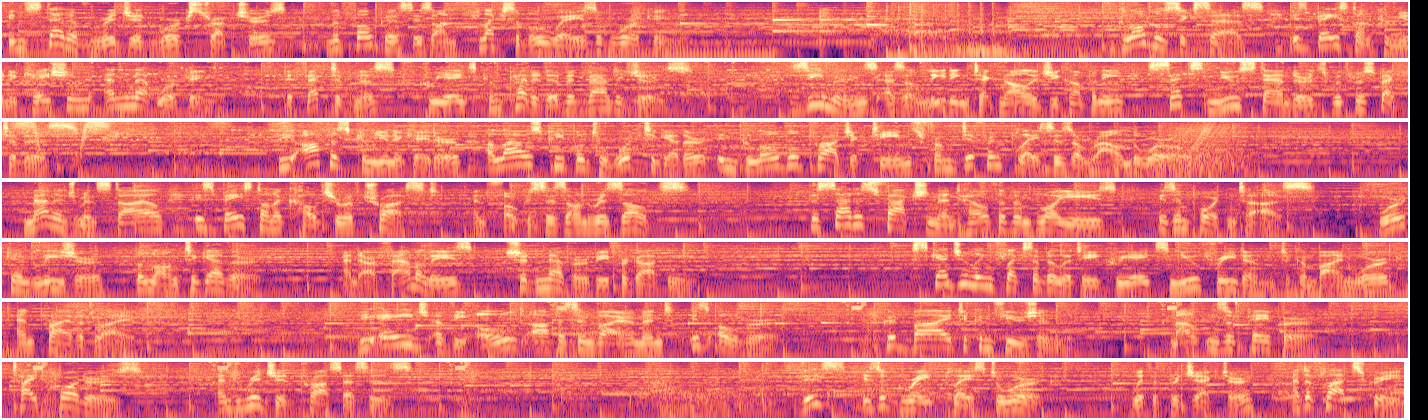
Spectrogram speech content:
Instead of rigid work structures, the focus is on flexible ways of working. Global success is based on communication and networking. Effectiveness creates competitive advantages. Siemens, as a leading technology company, sets new standards with respect to this. The Office Communicator allows people to work together in global project teams from different places around the world. Management style is based on a culture of trust and focuses on results. The satisfaction and health of employees is important to us. Work and leisure belong together, and our families should never be forgotten. Scheduling flexibility creates new freedom to combine work and private life. The age of the old office environment is over. Goodbye to confusion, mountains of paper, tight quarters, and rigid processes. This is a great place to work, with a projector and a flat screen.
